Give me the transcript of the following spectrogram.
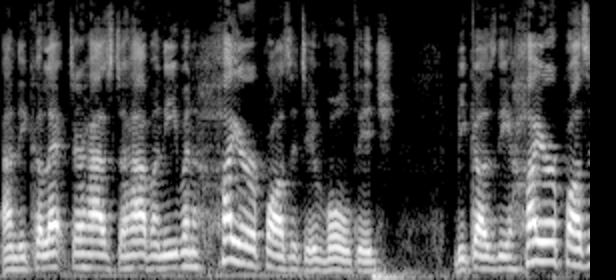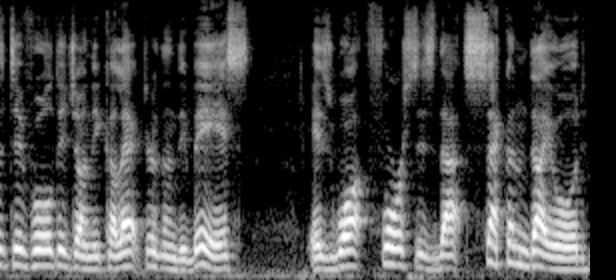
and the collector has to have an even higher positive voltage because the higher positive voltage on the collector than the base is what forces that second diode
